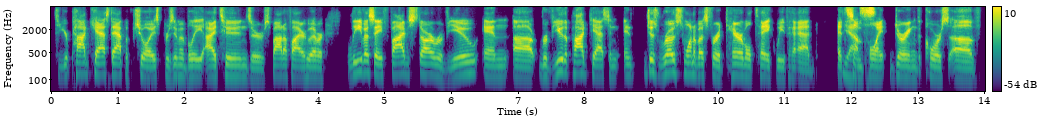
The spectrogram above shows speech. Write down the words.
to your podcast app of choice, presumably iTunes or Spotify or whoever, leave us a five star review and uh, review the podcast and, and just roast one of us for a terrible take we've had at Yes. some point during the course of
